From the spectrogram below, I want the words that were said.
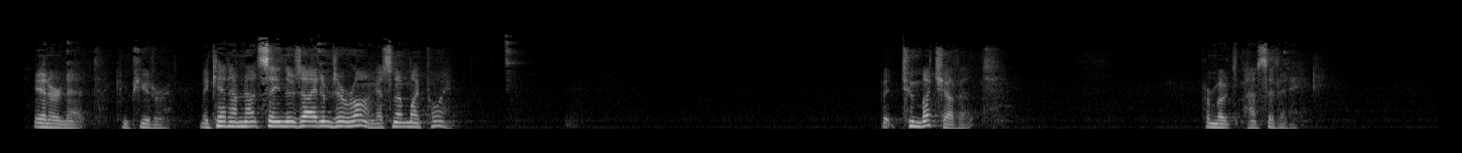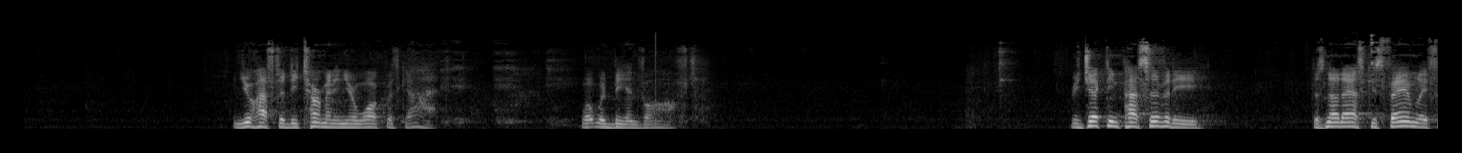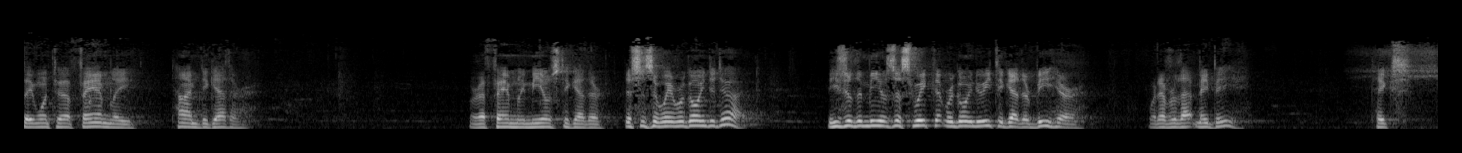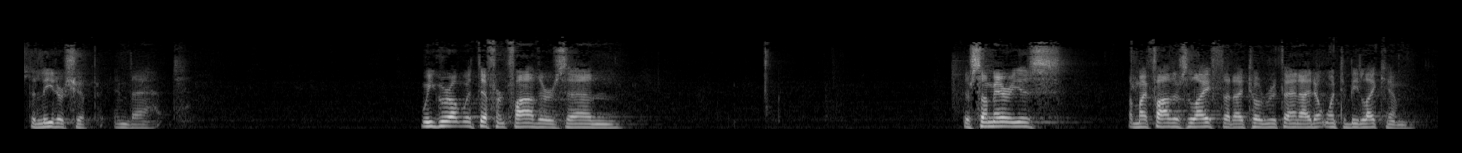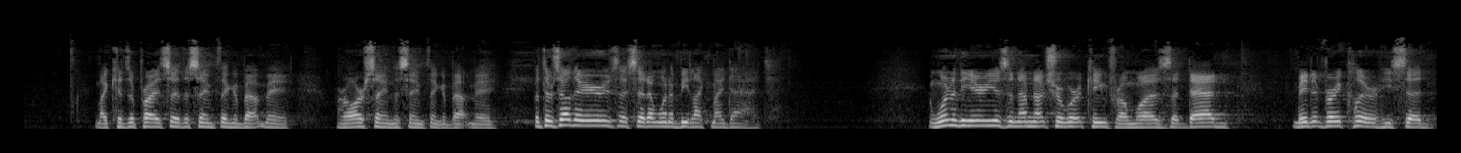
internet, computer. And again, I'm not saying those items are wrong. That's not my point. But too much of it promotes passivity. And you'll have to determine in your walk with God what would be involved. Rejecting passivity does not ask his family if they want to have family time together or have family meals together. This is the way we're going to do it. These are the meals this week that we're going to eat together. Be here, whatever that may be. Takes the leadership in that. We grew up with different fathers, and there's some areas of my father's life that I told Ruth Ann I don't want to be like him. My kids will probably say the same thing about me, or are saying the same thing about me. But there's other areas I said I want to be like my dad. And one of the areas, and I'm not sure where it came from, was that dad made it very clear. He said,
